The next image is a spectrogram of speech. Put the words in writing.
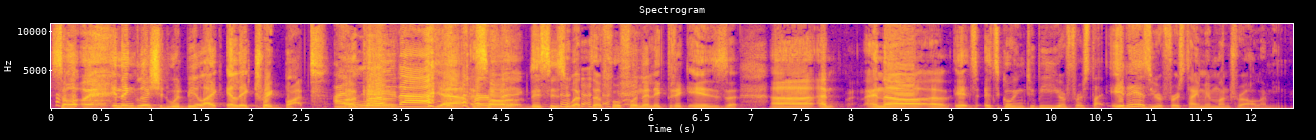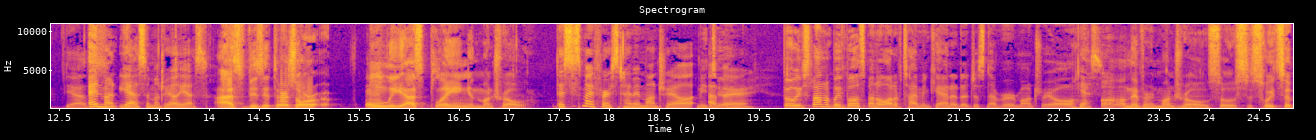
so uh, in English it would be like electric butt. I okay? love that. Yeah, so this is what the Foufoune Electric is, uh, and and uh, uh, it's it's going to be your first time. It is your first time in Montreal. I mean, Yes. In Mon- yes, in Montreal, yes. as visitors or only as playing in Montreal. This is my first time in Montreal Me too. ever. But we've spent we've both spent a lot of time in Canada, just never in Montreal. Yes. Oh, never in Montreal. So, so, so it's a.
